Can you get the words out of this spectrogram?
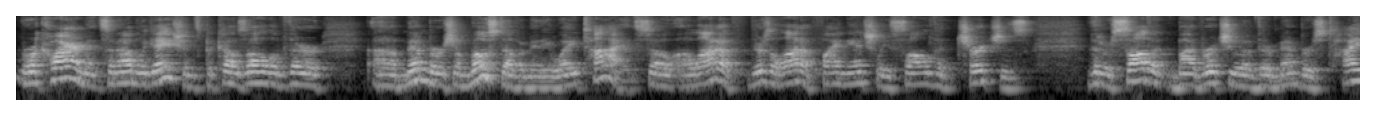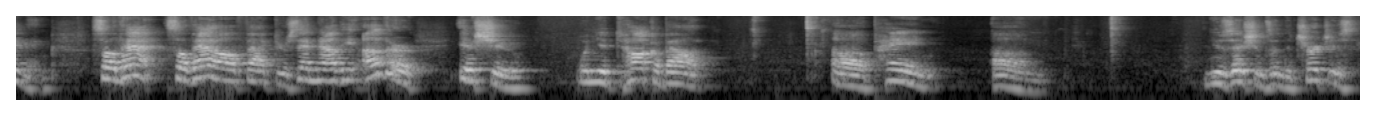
requirements and obligations because all of their uh, members, or most of them anyway, tithe. So a lot of there's a lot of financially solvent churches that are solvent by virtue of their members tithing. So that so that all factors in. Now the other issue when you talk about uh, paying um, musicians in the churches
